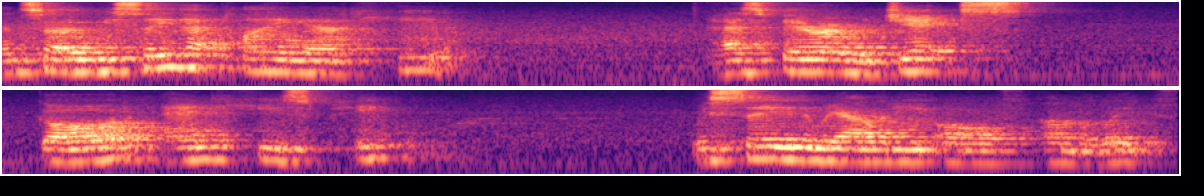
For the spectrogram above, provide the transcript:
And so we see that playing out here as Pharaoh rejects God and his people. We see the reality of unbelief.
